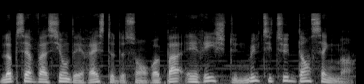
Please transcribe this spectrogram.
L'observation des restes de son repas est riche d'une multitude d'enseignements.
